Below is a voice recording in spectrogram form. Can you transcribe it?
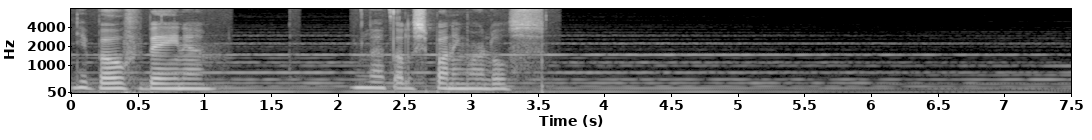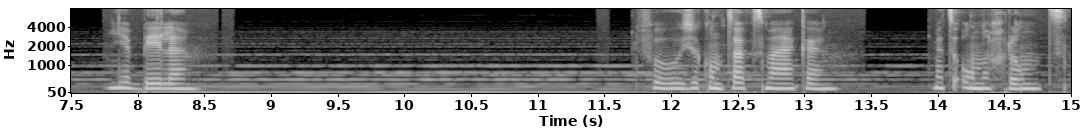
je bovenbenen. Laat alle spanning maar los. Je billen. Voel hoe ze contact maken met de ondergrond.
